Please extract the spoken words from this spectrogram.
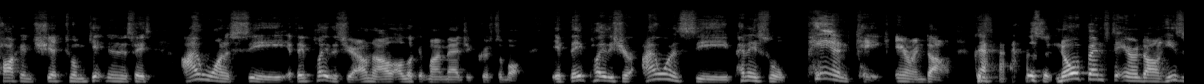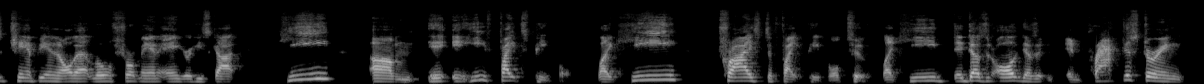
talking shit to him, getting in his face. I want to see if they play this year. I don't know. I'll, I'll look at my magic crystal ball. If they play this year, I want to see Penei Sewell pancake Aaron Donald. listen, no offense to Aaron Donald, he's a champion and all that little short man anger he's got. He um it, it, he fights people like he tries to fight people too. Like he it does it all. He does it in practice during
